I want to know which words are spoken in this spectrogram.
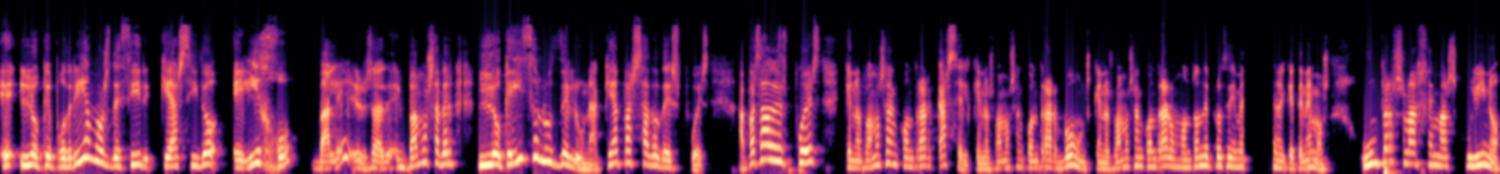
eh, lo que podríamos decir que ha sido el hijo ¿vale? vamos a ver lo que hizo Luz de Luna, qué ha pasado después. Ha pasado después que nos vamos a encontrar Castle, que nos vamos a encontrar Bones, que nos vamos a encontrar un montón de procedimientos en el que tenemos un personaje masculino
